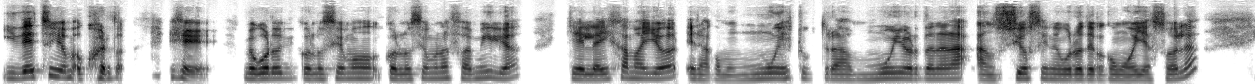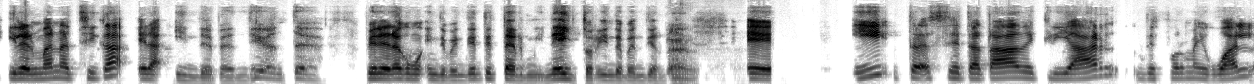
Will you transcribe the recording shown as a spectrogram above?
Y de hecho, yo me acuerdo, eh, me acuerdo que conocíamos conocíamos una familia que la hija mayor era como muy estructurada, muy ordenada, ansiosa y neurótica como ella sola, y la hermana chica era independiente, pero era como independiente Terminator independiente. claro, Y tra se trataba de criar de forma igual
